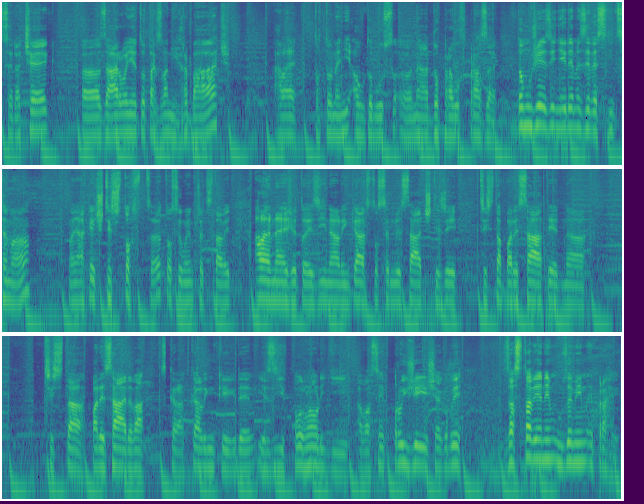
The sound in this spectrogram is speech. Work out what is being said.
sedaček, eh, zároveň je to takzvaný hrbáč, ale toto není autobus eh, na dopravu v Praze. To může jezdit někde mezi vesnicema, na nějaké čtyřstovce, to si umím představit, ale ne, že to jezdí na linkách 174, 351, 352, zkrátka linky, kde jezdí plno lidí a vlastně projíždějí ještě jakoby zastavěným územím i Prahy.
